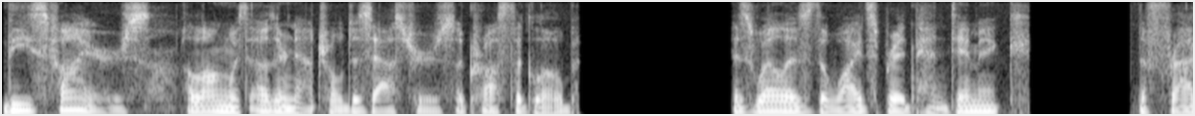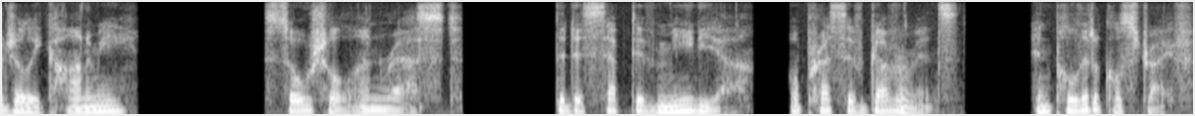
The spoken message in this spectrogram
These fires, along with other natural disasters across the globe, as well as the widespread pandemic, the fragile economy, social unrest, the deceptive media, oppressive governments, and political strife,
